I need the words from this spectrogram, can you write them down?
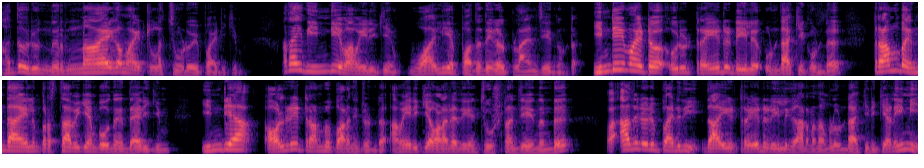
അതൊരു നിർണായകമായിട്ടുള്ള ചുവടുവയ്പ്പായിരിക്കും. അതായത് ഇന്ത്യയും അമേരിക്കയും വലിയ പദ്ധതികൾ പ്ലാൻ ചെയ്യുന്നുണ്ട്. ഇന്ത്യയുമായിട്ട് ഒരു ട്രേഡ് ഡീൽ ഉണ്ടാക്കിക്കൊണ്ട് ട്രംപ് എന്തായാലും പ്രസ്താവിക്കാൻ പോകുന്നത് എന്തായിരിക്കും? ഇന്ത്യ ഓൾറെഡി ട്രംപ് പറഞ്ഞിട്ടുണ്ട്. അമേരിക്ക വളരെയധികം ചൂഷണം ചെയ്യുന്നുണ്ട്. അതിനൊരു പരിധി ഇതാ ഈ ട്രേഡ് ഡീൽ കാരണം നമ്മൾ ഉണ്ടാക്കിയിരിക്കുകയാണ്. ഇനി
